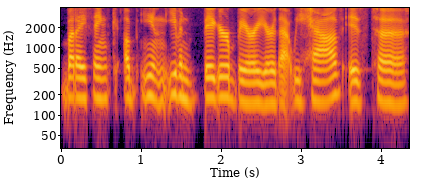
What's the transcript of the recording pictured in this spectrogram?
but I think a, an even bigger barrier that we have is to,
